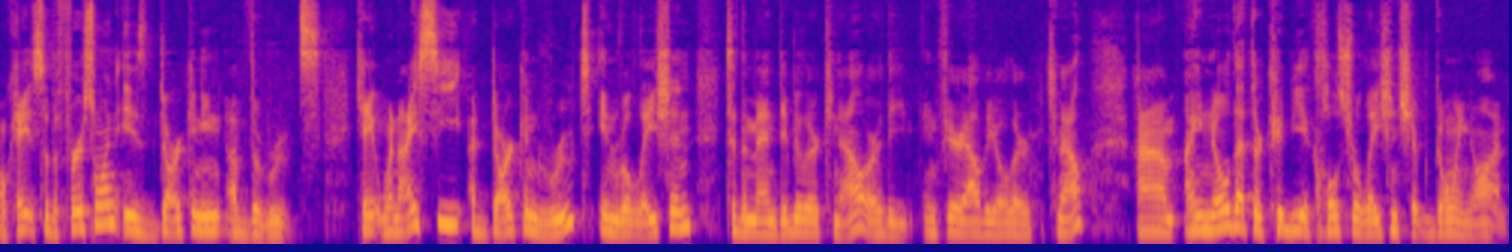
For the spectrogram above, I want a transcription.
Okay, so the first one is darkening of the roots. Okay, when I see a darkened root in relation to the mandibular canal or the inferior alveolar canal, um, I know that there could be a close relationship going on.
